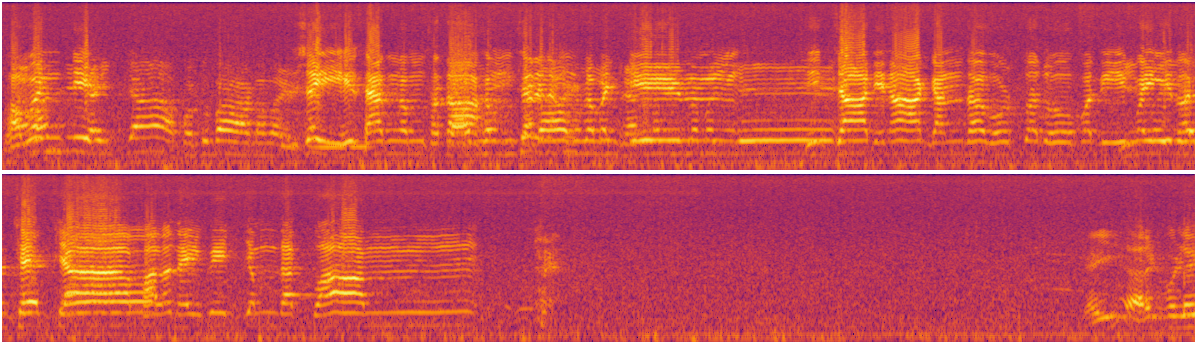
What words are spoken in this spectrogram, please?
ప్రపద్యే ఇత్యాదినా గంధపుష్పరూపదీపైరక్ష ఫలనైవేద్యం దత్వాం అరటి పళ్ళు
